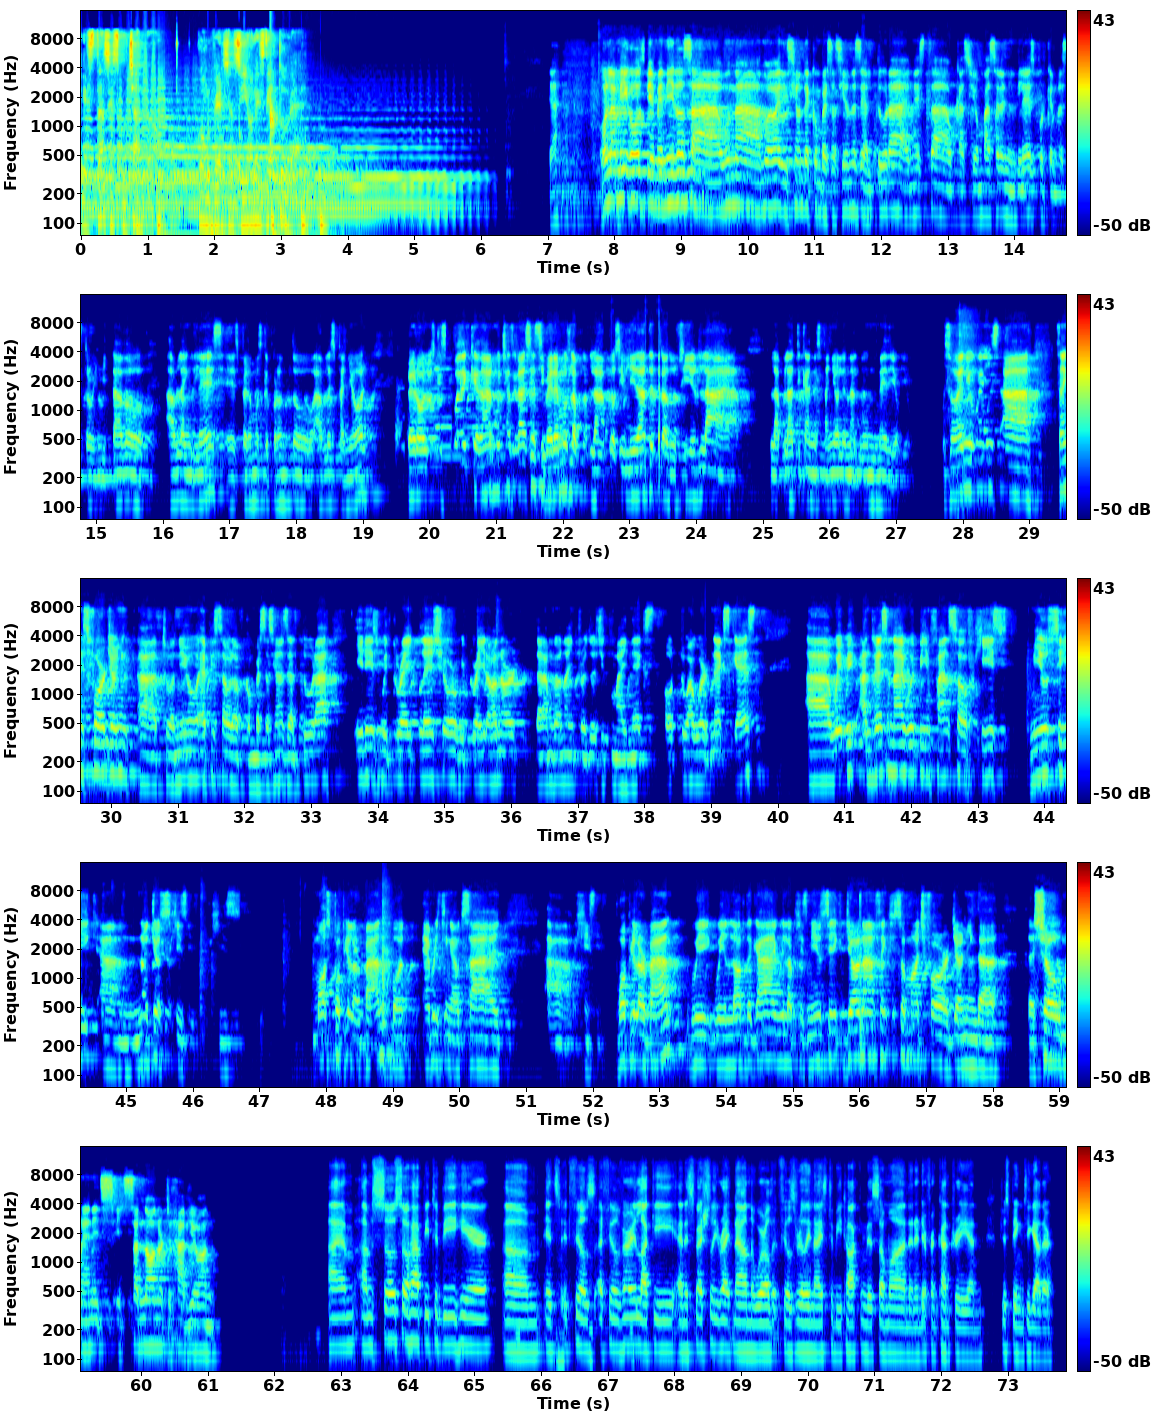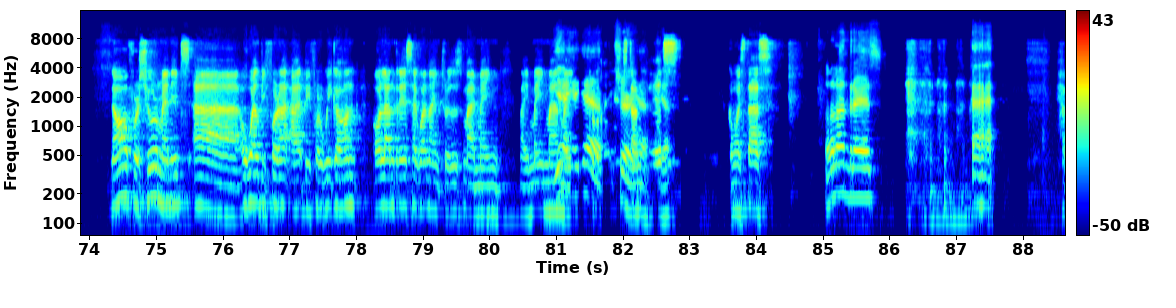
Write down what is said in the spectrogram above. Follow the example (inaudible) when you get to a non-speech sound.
Estás escuchando Conversaciones de Altura. Ya. Hola amigos, bienvenidos a una nueva edición de Conversaciones de Altura. En esta ocasión va a ser en inglés porque nuestro invitado habla inglés. Esperemos que pronto hable español. Pero los que se pueden quedar, muchas gracias y veremos la, la posibilidad de traducir la, la plática en español en algún medio. So anyways, uh, thanks for joining uh, to a new episode of Conversaciones de Altura. It is with great pleasure, with great honor that I'm going to introduce you to my next, or to our next guest. Uh, we be, Andres and I, we've been fans of his music and not just his, his most popular band, but everything outside uh, his popular band. We we love the guy. We love his music. Jonah, thank you so much for joining the the show, man. It's it's an honor to have you on. I'm I'm so so happy to be here. Um, it's it feels I feel very lucky, and especially right now in the world, it feels really nice to be talking to someone in a different country and just being together. No, for sure, man. It's uh, well before I, before we go on. Hola, Andres. I want to introduce my main my main man. Yeah, my yeah, yeah. Sure, yeah, yeah. ¿Cómo estás? Hola, Andrés. (laughs)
